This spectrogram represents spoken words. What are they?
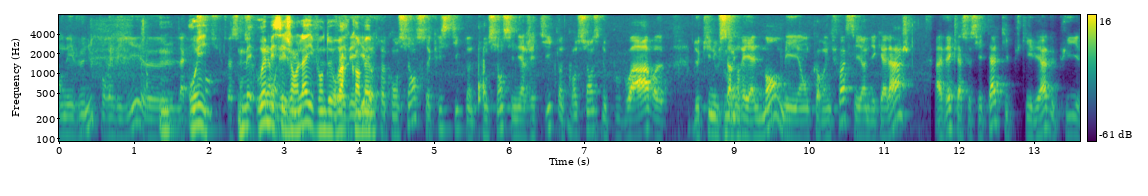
on est venu pour réveiller euh, Mm, la oui. conscience. de toute façon, Mais, ouais, mais ces gens-là, ils vont devoir quand même. notre conscience christique, notre conscience énergétique, notre conscience de pouvoir, euh, de qui nous sommes Oui. réellement. Mais encore une fois, c'est un décalage avec la sociétale qui, qui est là depuis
